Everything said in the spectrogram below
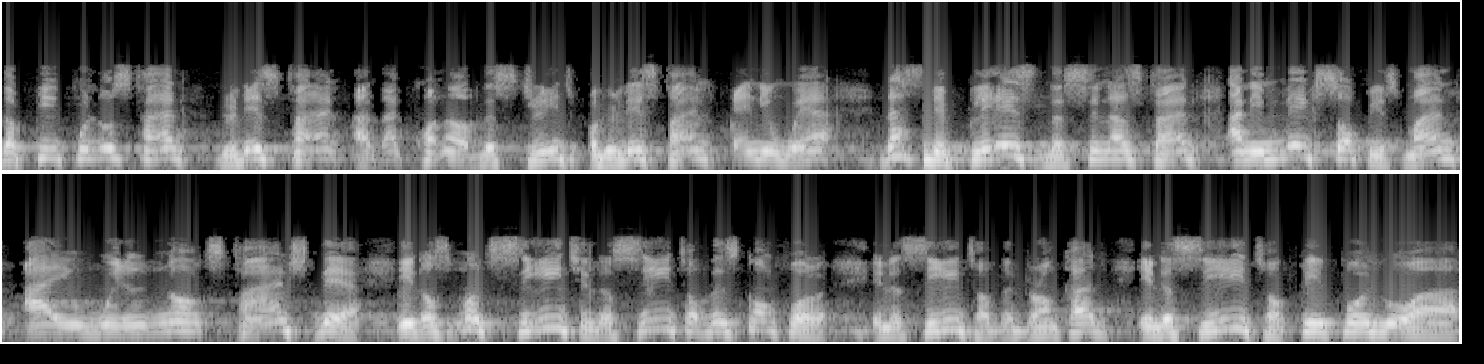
the people who stand, do they stand at that corner of the street or do they stand anywhere? That's the place the sinner stand and he makes up his mind, I will not stand there. He does not sit in the seat of the discomfort, in the seat of the drunkard, in the seat of people who are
